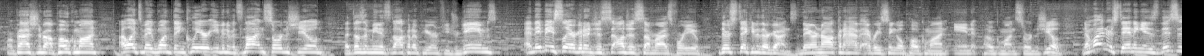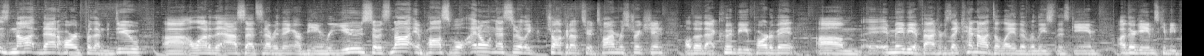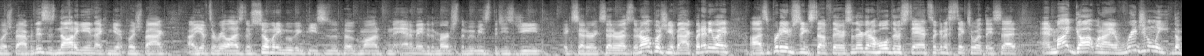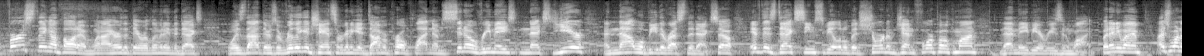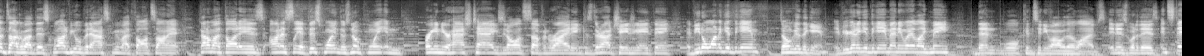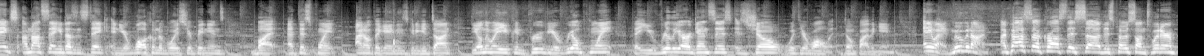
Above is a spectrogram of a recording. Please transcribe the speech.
We're passionate about Pokemon. I like to make one thing clear, even if it's not in Sword and Shield, that doesn't mean it's not going to appear in future games. And they basically are to just, I'll just summarize for you. They're sticking to their guns. They are not to have every single Pokemon in Pokemon Sword and Shield. Now, my understanding is this is not that hard for them to do. Uh, a lot of the assets and everything are being reused, so it's not impossible. I don't necessarily chalk it up to a time restriction, although that could be part of it um, it may be a factor because I cannot delay the release of this game. Other games can be pushed back, but this is not a game that can get pushed back. Uh, you have to realize there's so many moving pieces with Pokemon, from the anime to the merch, the movies, the TCG, etc., etc. So they're not pushing it back. But anyway, uh, some pretty interesting stuff there. So they're going to hold their stance. They're going to stick to what they said. And my gut, when I originally, the first thing I thought of when I heard that they were limiting the dex was that there's a really good chance that we're to get Diamond Pearl Platinum Sinnoh remakes next year, and that will be the rest of the deck. So if this deck seems to be a little bit short of Gen 4 Pokemon, that may be a reason why. But anyway, I just wanted to talk about this. A lot of people have been asking me my thoughts on it. Kind of my thought is, honestly, at this point, there's no point in bringing your hashtags and all that stuff and rioting because they're not changing anything. If you don't want to get the game, don't get the game. If you're going to get the game anyway, like me, then we'll continue on with our lives. It is what it is. It stinks. I'm not saying it doesn't stink, and you're welcome to voice your opinions. But at this point, I don't think anything's to get done. The only way you can prove your real point that you really are against this is show with your wallet. Don't buy the game. Anyway, moving on. I passed across this uh, this post on Twitter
